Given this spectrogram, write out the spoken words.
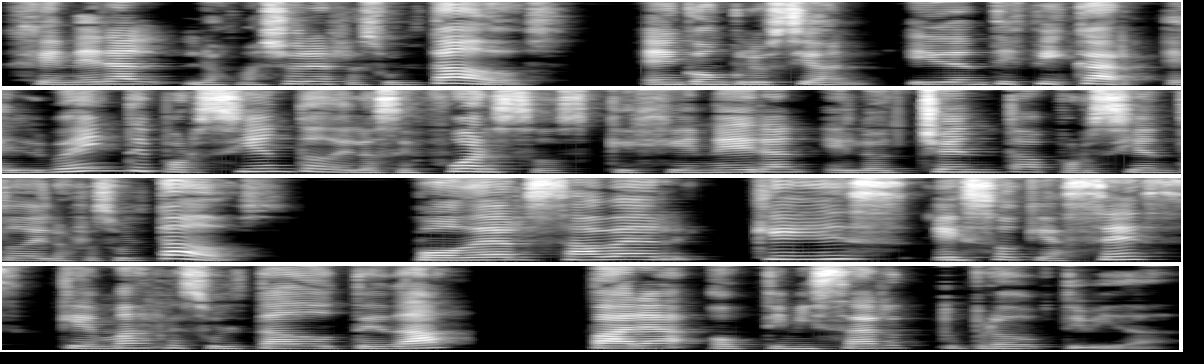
generan los mayores resultados. En conclusión, identificar el 20% de los esfuerzos que generan el 80% de los resultados. Poder saber qué es eso que haces que más resultado te da para optimizar tu productividad.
